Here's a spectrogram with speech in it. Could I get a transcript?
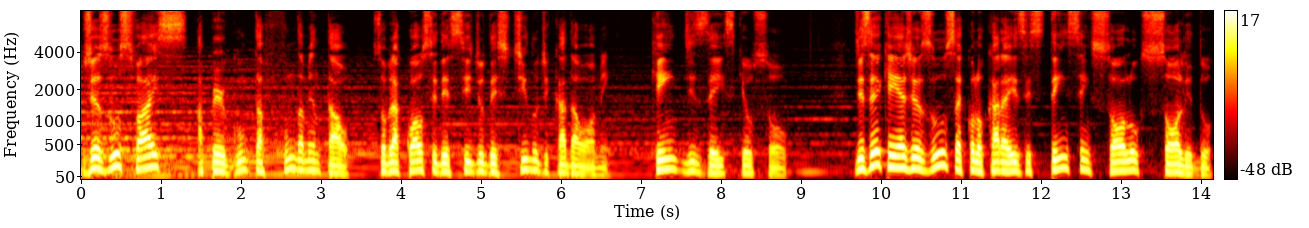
Jesus faz a pergunta fundamental sobre a qual se decide o destino de cada homem: Quem dizeis que eu sou? Dizer quem é Jesus é colocar a existência em solo sólido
